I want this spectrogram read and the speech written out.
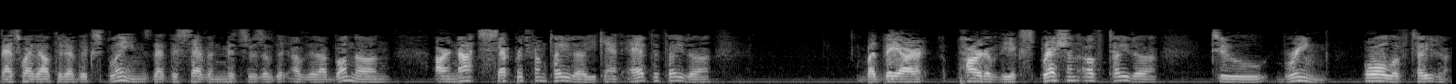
that's why the Alter Rebbe explains that the seven mitzvahs of the of the Rabbanon are not separate from Torah. You can't add to Torah, but they are part of the expression of Torah to bring all of Torah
